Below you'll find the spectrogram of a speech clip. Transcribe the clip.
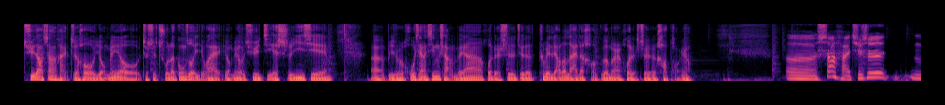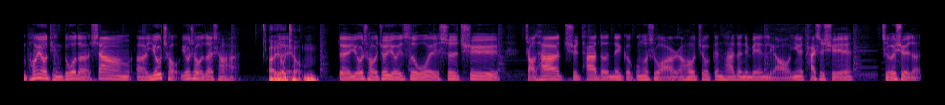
去到上海之后，有没有就是除了工作以外，有没有去结识一些，呃，比如说互相欣赏的呀，或者是觉得特别聊得来的好哥们儿，或者是好朋友？呃，上海其实嗯朋友挺多的，像呃忧愁，忧愁在上海，啊，忧愁，嗯对忧愁，就有一次我也是去找他去他的那个工作室玩儿，然后就跟他在那边聊，因为他是学哲学的，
